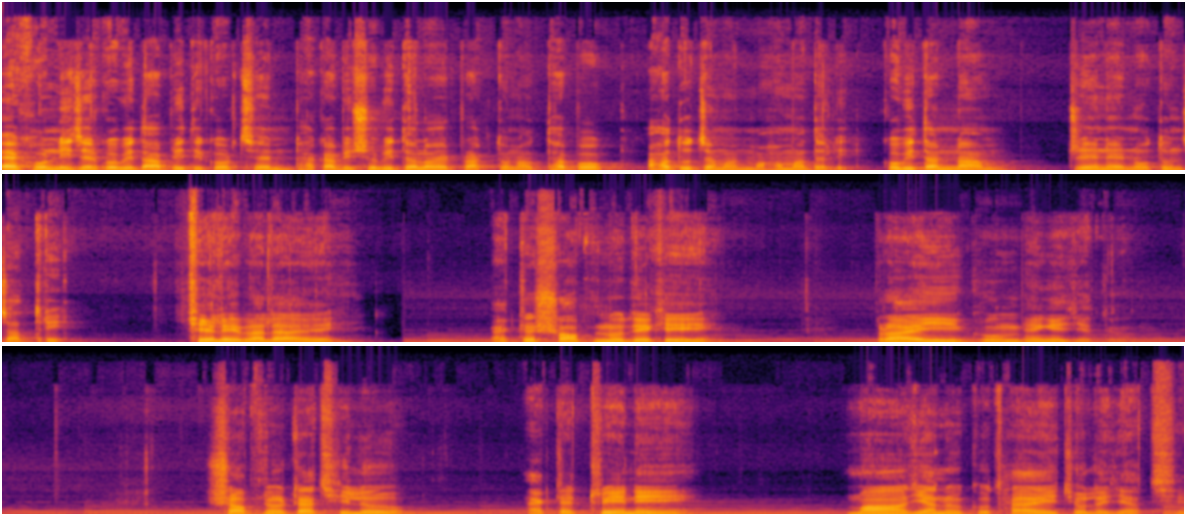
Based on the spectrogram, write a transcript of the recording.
এখন নিজের কবিতা আবৃত্তি করছেন ঢাকা বিশ্ববিদ্যালয়ের প্রাক্তন অধ্যাপক আহাদুজ্জামান মোহাম্মদ আলী। কবিতার নাম ট্রেনের নতুন যাত্রী। ছেলেবেলায় একটা স্বপ্ন দেখে প্রায়ই ঘুম ভেঙে যেত। স্বপ্নটা ছিল একটা ট্রেনে মা যেন কোথায় চলে যাচ্ছে।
